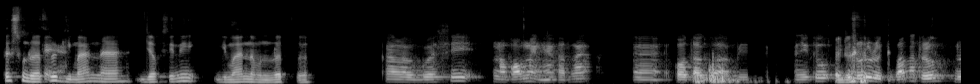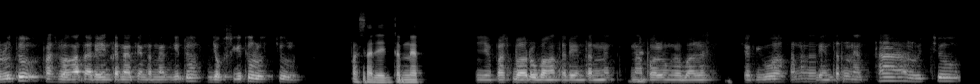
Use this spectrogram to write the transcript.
Terus menurut lu Oke. gimana? Jokes ini gimana menurut lu? Kalau gue sih no comment ya karena eh, kuota gue habis. Dan itu, Waduh. dulu lucu banget loh. Dulu tuh pas banget ada internet-internet gitu, jokes gitu lucu loh. Pas ada internet. Iya pas baru banget ada internet, kenapa lu nggak balas chat gue? Karena nggak ada internet. Ah lucu.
